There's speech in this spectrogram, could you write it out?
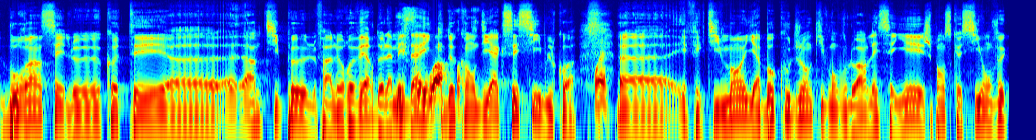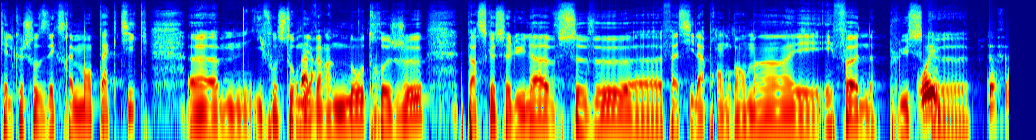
bourrin, c'est le côté euh, un petit peu, enfin, le revers de la médaille de quand on dit accessible, quoi. Euh, effectivement, il y a beaucoup de gens qui vont vouloir l'essayer et je pense que si on veut quelque chose d'extrêmement tactique, euh, il faut se tourner vers un autre jeu parce que celui-là se veut euh, facile à prendre en main et, et fun plus que. Tout à fait.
